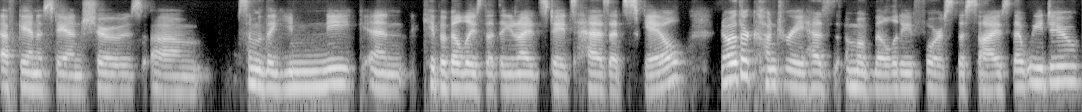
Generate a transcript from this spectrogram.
Afghanistan shows um, some of the unique and capabilities that the United States has at scale. No other country has a mobility force the size that we do.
